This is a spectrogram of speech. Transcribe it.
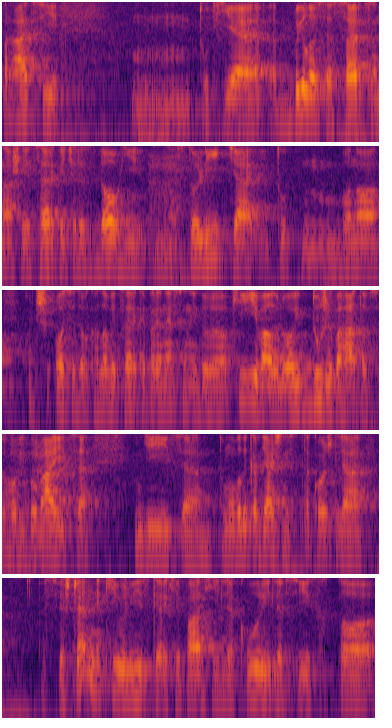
праці. Тут є билося серце нашої церкви через довгі століття, і тут воно, хоч осідок голови церкви перенесений до Києва, у Львові дуже багато всього відбувається, діється. Тому велика вдячність також для священників Львівської архіпархії, для курій, для всіх, хто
